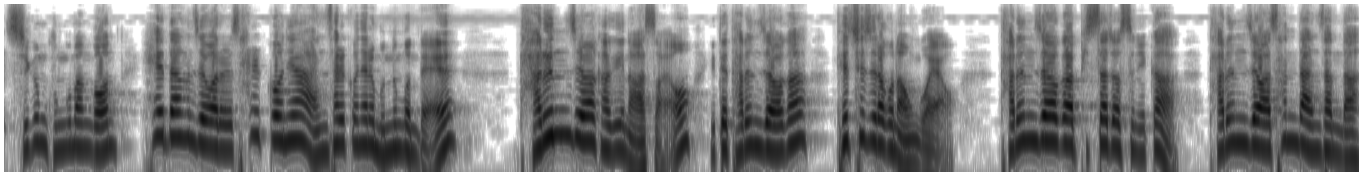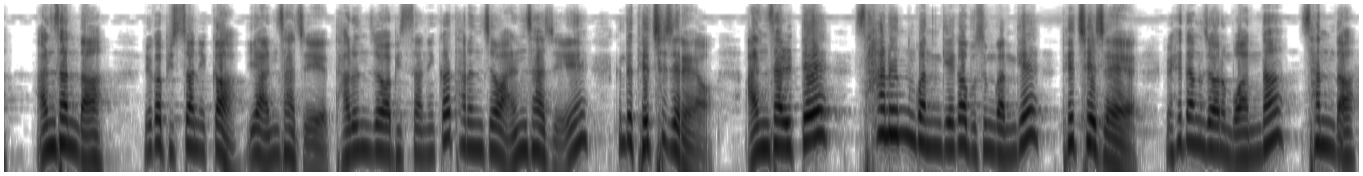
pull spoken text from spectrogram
지금 궁금한 건 해당 재화를 살 거냐 안 살 거냐를 묻는 건데 다른 재화 가격이 나왔어요 이때 다른 재화가 대체재라고 나온 거예요 다른 재화가 비싸졌으니까 다른 재화 산다 안 산다? 안 산다 얘가 비싸니까 얘 안 사지. 다른 재화 비싸니까 다른 재화 안 사지. 근데 대체재래요. 안 살 때 사는 관계가 무슨 관계? 대체재. 해당 재화는 뭐 한다? 산다.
